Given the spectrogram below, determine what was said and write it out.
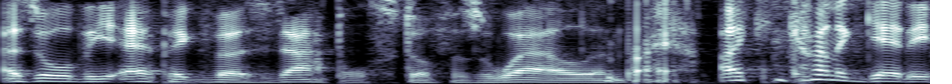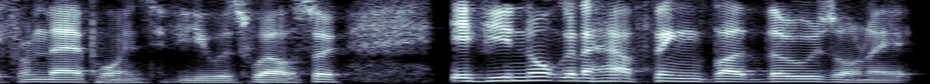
as all the Epic versus Apple stuff as well. And Right. I can kind of get it from their point of view as well. So if you're not going to have things like those on it,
